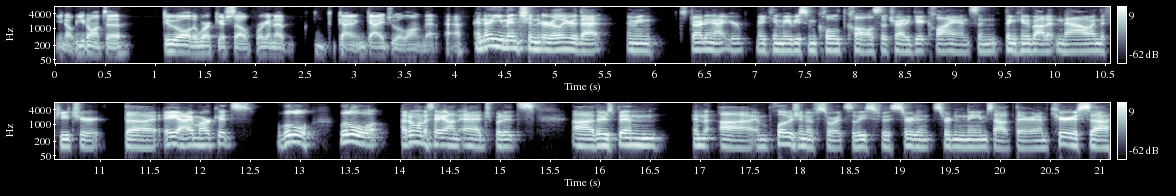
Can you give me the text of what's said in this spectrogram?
you know, you don't have to do all the work yourself. We're going to guide you along that path. I know you mentioned earlier that, I mean, starting out, you're making maybe some cold calls to try to get clients and thinking about it now in the future. The AI market's a little, little, I don't want to say on edge, but it's, uh, there's been an uh, implosion of sorts, at least for certain certain names out there. And I'm curious, uh,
